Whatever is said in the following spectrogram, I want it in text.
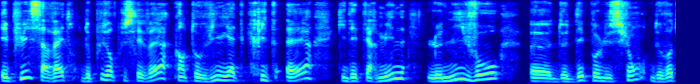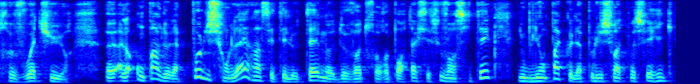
et puis ça va être de plus en plus sévère quant aux vignettes critères qui déterminent le niveau euh, de dépollution de votre voiture. Euh, alors, on parle de la pollution de l'air, hein, c'était le thème de votre reportage, c'est souvent cité. N'oublions pas que la pollution atmosphérique,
